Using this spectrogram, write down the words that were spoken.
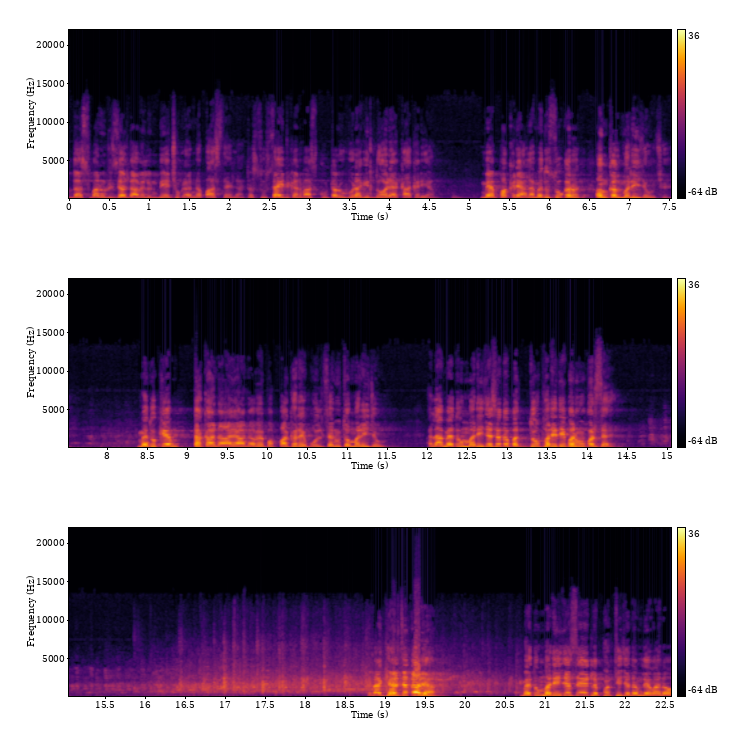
દસમાનું રિઝલ્ટ આવેલું બે છોકરા નપાસ થયેલા. તો સુસાઇડ કરવા સ્કૂટર ઊભું રાખીને દોડ્યા કાકરિયામ. મેં પકડ્યા, એટલે મેં તું શું કરો છો? અંકલ મરી જવું છે. મેં તું કેમ? ટકા ના આયા ને હવે પપ્પા ઘરે બોલશે હું તો મરી જવું એટલે મેં તું મરી જશે તો બધું ફરીથી ભણવું પડશે. પેલા ઘેર જતા રહ્યા. મેં તું મરી જશે એટલે ફરથી જન્મ લેવાનો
